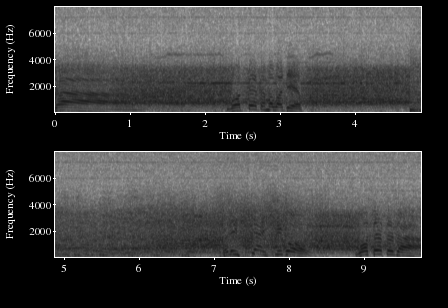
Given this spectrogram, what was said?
Да. Вот это молодец. Блестящий гол. Вот это да.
